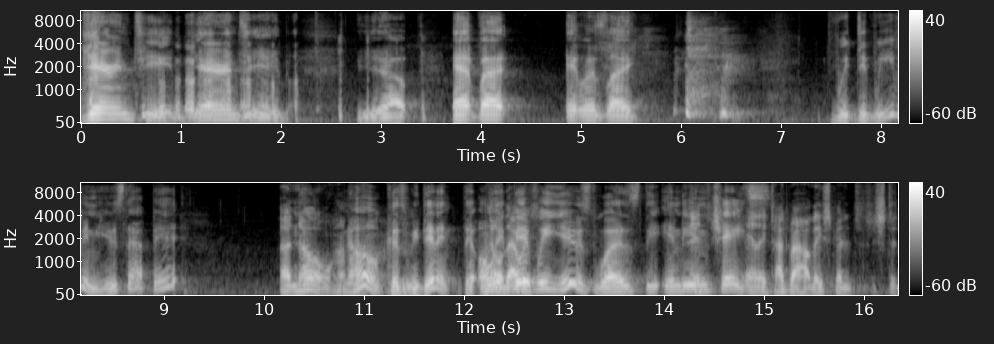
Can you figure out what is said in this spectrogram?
guaranteed, guaranteed. Yep. And, but it was like, we did we even use that bit? Uh, no. huh? No, because we didn't. The only that bit was- we used was the Indian And- chase. And they talked about how they spent just a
